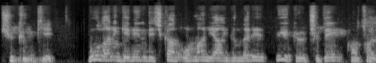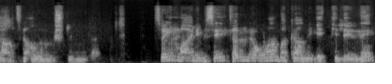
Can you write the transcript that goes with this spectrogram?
Şükür ki Muğla'nın genelinde çıkan orman yangınları büyük ölçüde kontrol altına alınmış durumda. Sayın Valimize, Tarım ve Orman Bakanlığı yetkililerine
